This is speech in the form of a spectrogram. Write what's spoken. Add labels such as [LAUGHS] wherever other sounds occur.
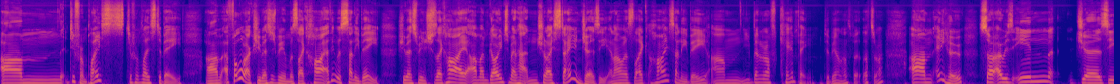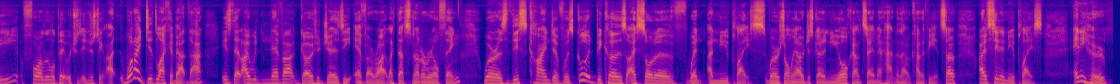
Um, different place, different place to be. Um, a follower actually messaged me and was like, "Hi, I think it was Sunny B." She messaged me and she's like, "Hi, um, I'm going to Manhattan. Should I stay in Jersey?" And I was like, "Hi, Sunny B. Um, you better off camping, to be honest, but that's all right." Um, anywho, so I was in Jersey for a little bit, which was interesting. I, what I did like about that is that I would never go to Jersey ever, right? Like that's not a real thing. Whereas this kind of was good because I sort of went a new place. Whereas normally I would just go to New York and I'd stay in Manhattan and that would kind of be it. So I've seen a new place. Anywho,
